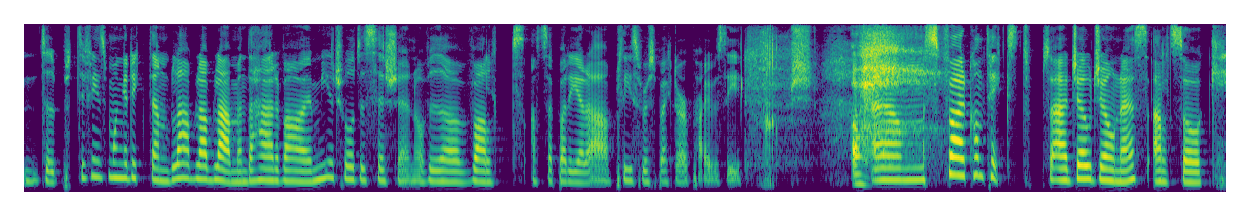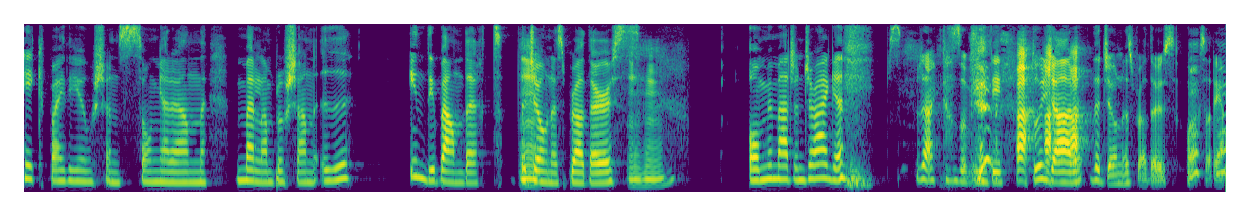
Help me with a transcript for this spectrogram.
Mm, Typ, det finns många rykten, bla bla bla, men det här var en mutual decision och vi har valt att separera. Please respect our privacy. Psh. Ehm, för kontext så är Joe Jonas, alltså Cake by the Ocean-sångaren, mellanbrorsan i indiebandet The Jonas Brothers. Om Imagine Dragons räknas som indie, då gör The Jonas Brothers också det.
